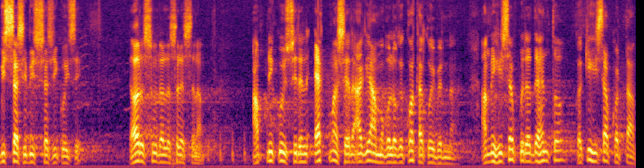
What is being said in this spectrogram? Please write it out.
বিশ্বাসী বিশ্বাসী কইছে। রসুল আল্লাহ সাল্লাম আপনি কইছিলেন এক মাসের আগে আমাকে লোকে কথা কইবেন না। আপনি হিসাব করে দেখেন তো কি হিসাব করতাম?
